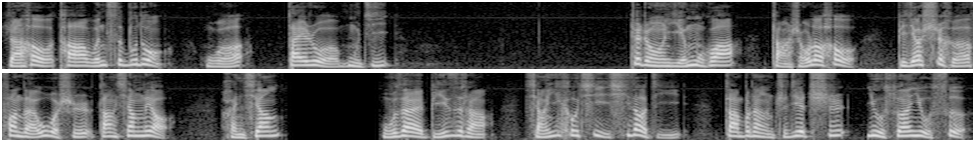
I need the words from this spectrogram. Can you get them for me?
然后它纹丝不动，我呆若木鸡。这种野木瓜长熟了后，比较适合放在卧室当香料，很香。捂在鼻子上，想一口气吸到底，但不能直接吃，又酸又涩。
